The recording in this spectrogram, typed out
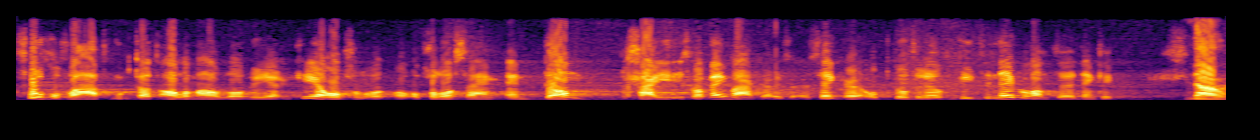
Vroeg of laat moet dat allemaal wel weer een keer opgelo opgelost zijn. En dan ga je eens wat meemaken. Zeker op cultureel gebied in Nederland, denk ik. Nou,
